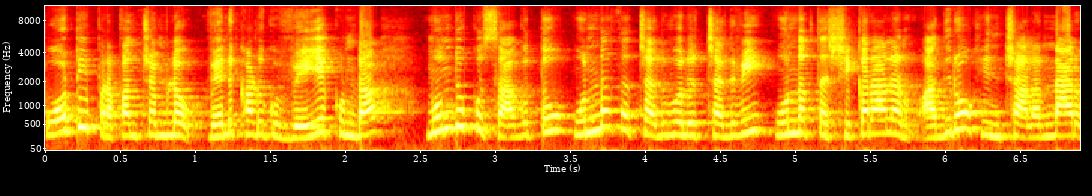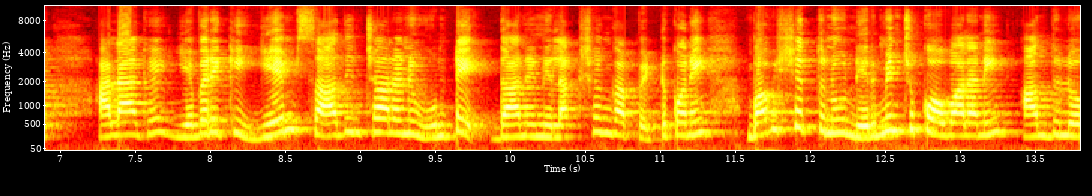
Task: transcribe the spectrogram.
పోటీ ప్రపంచంలో వెనుకడుగు వేయకుండా ముందుకు సాగుతూ ఉన్నత చదువులు చదివి ఉన్నత శిఖరాలను అధిరోహించాలన్నారు. అలాగే ఎవరికి ఏం సాధించాలని ఉంటే దానిని లక్ష్యంగా పెట్టుకొని భవిష్యత్తును నిర్మించుకోవాలని అందులో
